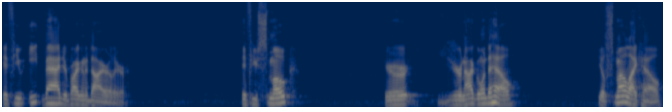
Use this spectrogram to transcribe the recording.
If you eat bad, you're probably going to die earlier. If you smoke, you're, you're not going to hell. You'll smell like hell.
